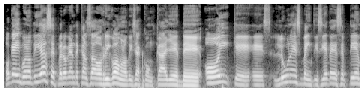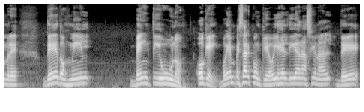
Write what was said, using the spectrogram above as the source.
Ok, buenos días, espero que hayan descansado rico. Vamos noticias con calle de hoy, que es lunes 27 de septiembre de 2021. Ok, voy a empezar con que hoy es el Día Nacional de,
